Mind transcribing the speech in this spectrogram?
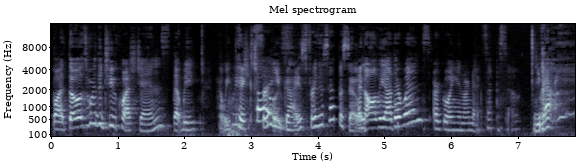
But those were the two questions that we That we We picked for you guys for this episode. and all the other ones are going in our next episode, yeah,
